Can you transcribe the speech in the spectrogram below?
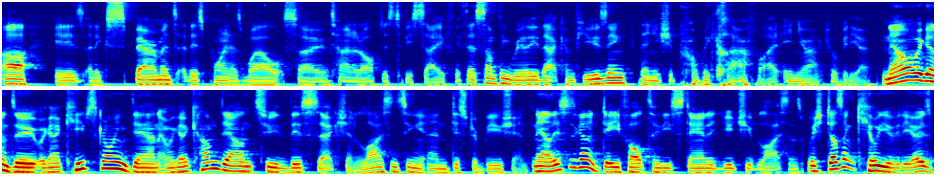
are. It is an experiment at this point as well, so turn it off just to be safe. If there's something really that confusing, then you should probably clarify it in your actual video. Now what we're gonna do, we're gonna keep scrolling down and we're gonna come down to this section, licensing and distribution. Now this is gonna default to the standard YouTube license, which doesn't kill your videos,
